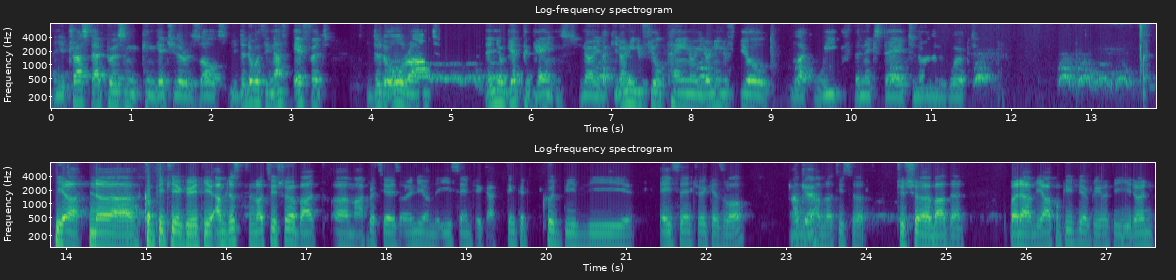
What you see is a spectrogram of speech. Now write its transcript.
and you trust that person can get you the results, you did it with enough effort, you did it all right, then you'll get the gains. You know, like you don't need to feel pain or you don't need to feel like weak the next day to know that it worked. Yeah, no, uh, completely agree with you. I'm just not too sure about uh, micro tears only on the eccentric. I think it could be the eccentric as well. I'm, Okay. I'm not too, so, too sure about that. But um, yeah, I completely agree with you. You don't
